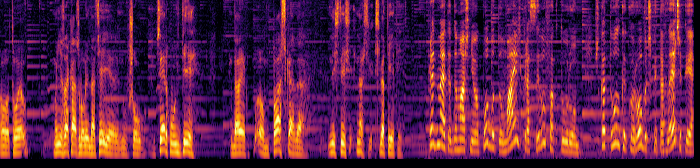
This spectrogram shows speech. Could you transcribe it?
о, то мені заказували на це, ну, що в церкву йти, да, як о, Пасха, да, нести на святити. Предмети домашнього побуту мають красиву фактуру. Шкатулки, коробочки та глечики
